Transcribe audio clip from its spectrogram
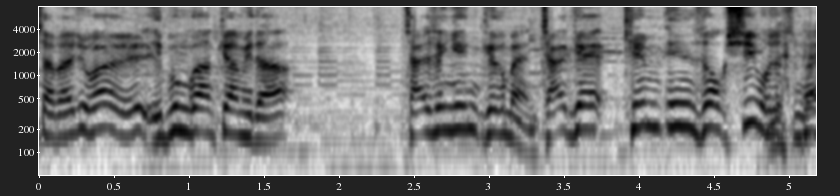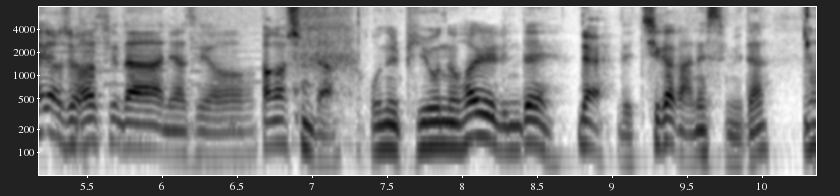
자, 매주 화요일 이분과 함께 합니다. 잘생긴 개그맨 잘게 김인석 씨 오셨습니다. 네, 안녕하세요. 반갑습니다. 안녕하세요. 반갑습니다. 오늘 비 오는 화요일인데 네. 네 지각 안 했습니다. 네.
